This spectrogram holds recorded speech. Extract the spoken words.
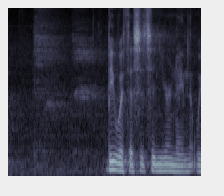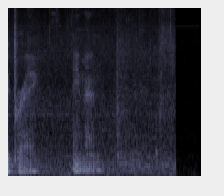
Be with us. It's in your name that we pray. Amen.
